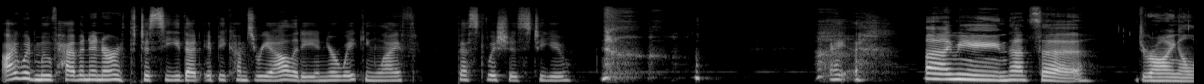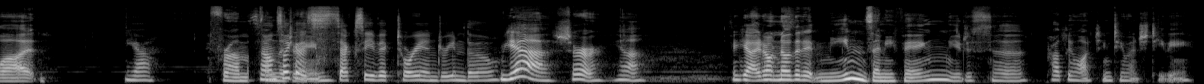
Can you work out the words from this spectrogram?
I would move heaven and earth to see that it becomes reality in your waking life. Best wishes to you. I, I mean, that's uh drawing a lot yeah. from from Sounds the like dream. a sexy Victorian dream, though. Yeah, sure. Yeah. Yeah, I don't know that it means anything. You just uh, probably watching too much TV.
